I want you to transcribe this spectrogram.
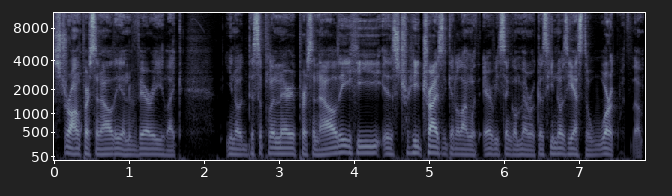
strong personality and very like you know disciplinary personality, he is tr- he tries to get along with every single member because he knows he has to work with them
